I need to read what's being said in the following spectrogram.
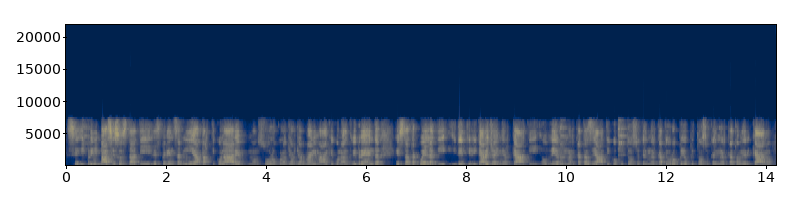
Se, I primi passi sono stati l'esperienza mia particolare, non solo con la Giorgio Armani ma anche con altri brand, è stata quella di identificare già i mercati, ovvero il mercato asiatico piuttosto che il mercato europeo, piuttosto che il mercato americano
